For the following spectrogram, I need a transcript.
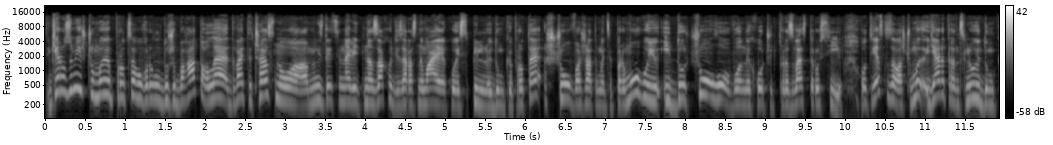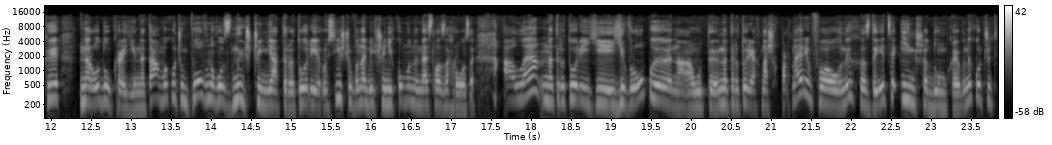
я розумію, що ми про це говорили дуже багато, але давайте чесно, мені здається, навіть на заході зараз немає якоїсь спільної думки про те, що вважатиметься перемогою і до чого вони хочуть призвести Росію. От я сказала, що ми я ретранслюю думки народу України. Та ми хочемо повного знищення території Росії, щоб вона більше нікому не несла загрози. Але на території Європи, на на територіях наших партнерів, е, у них здається інша думка. І вони хочуть,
